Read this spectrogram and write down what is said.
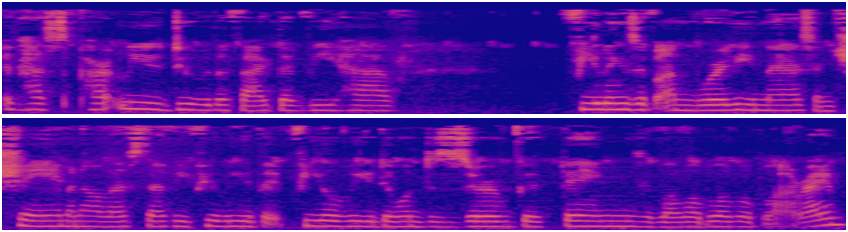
it has partly to do with the fact that we have feelings of unworthiness and shame and all that stuff. You feel that feel we don't deserve good things, blah blah blah blah blah, right?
